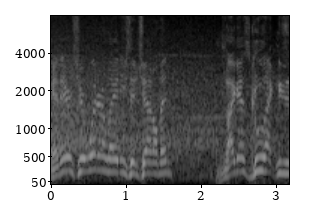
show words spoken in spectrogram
And there's your winner, ladies and gentlemen. I guess Gulak needs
